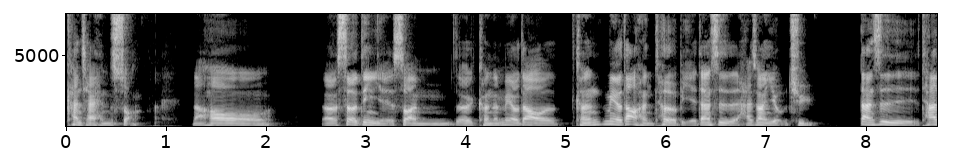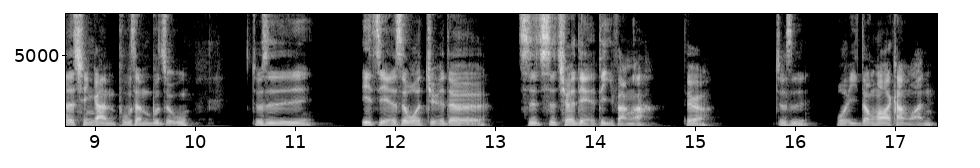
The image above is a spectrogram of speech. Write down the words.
看起来很爽，然后呃，设定也算呃，可能没有到，可能没有到很特别，但是还算有趣。但是他的情感铺陈不足，就是一直也是我觉得是是缺点的地方啊，对吧？就是我一动画看完，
